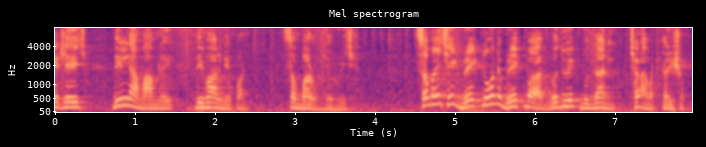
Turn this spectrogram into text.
એટલે જ દિલના મામલે દિમાગને પણ સંભાળવું જરૂરી છે. સમય છે એક બ્રેકનો અને બ્રેક બાદ વધુ એક મુદ્દાની છણાવટ કરીશું.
